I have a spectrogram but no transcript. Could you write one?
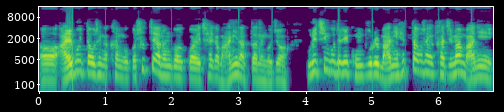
어, 알고 있다고 생각하는 것과 실제 아는 것과의 차이가 많이 났다는 거죠. 우리 친구들이 공부를 많이 했다고 생각하지만 많이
